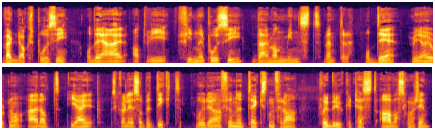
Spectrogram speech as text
hverdagspoesi. Og det er at vi finner poesi der man minst venter det. Og det vi har gjort nå, er at jeg skal lese opp et dikt hvor jeg har funnet teksten fra Forbrukertest av vaskemaskin.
